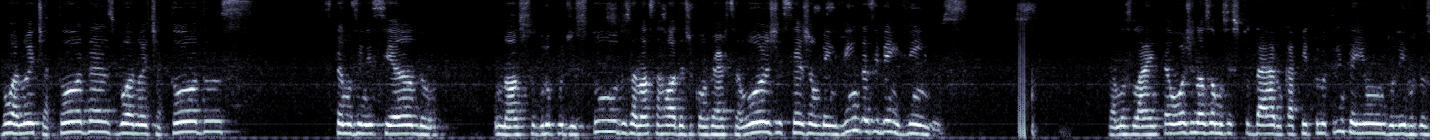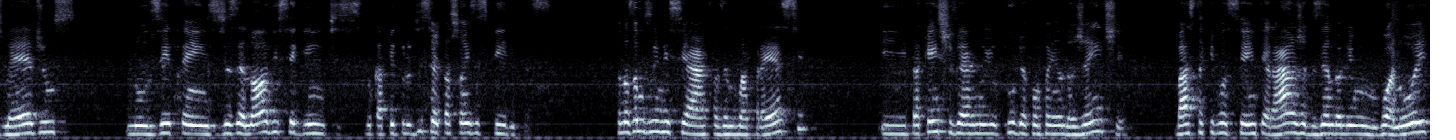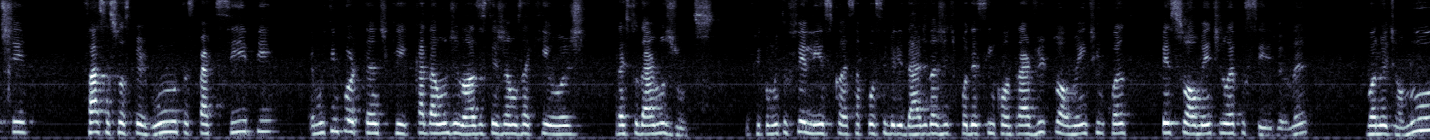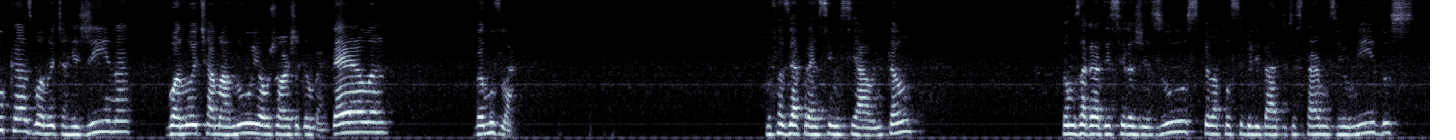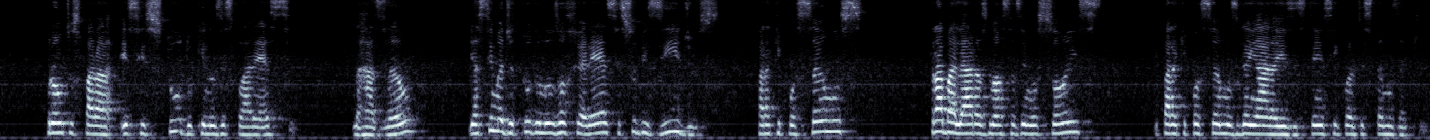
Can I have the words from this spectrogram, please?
Boa noite a todas, boa noite a todos. Estamos iniciando o nosso grupo de estudos, a nossa roda de conversa hoje. Sejam bem-vindas e bem-vindos. Vamos lá, então. Hoje nós vamos estudar o capítulo 31 do Livro dos Médiuns, nos itens 19 e seguintes do capítulo Dissertações Espíritas. Então, nós vamos iniciar fazendo uma prece e para quem estiver no YouTube acompanhando a gente, basta que você interaja dizendo ali um boa noite, faça suas perguntas, participe. É muito importante que cada um de nós estejamos aqui hoje para estudarmos juntos. Eu fico muito feliz com essa possibilidade da gente poder se encontrar virtualmente enquanto pessoalmente não é possível, né? Boa noite ao Lucas, boa noite à Regina, boa noite à Manu e ao Jorge Gambardella, Vamos lá. Vou fazer a prece inicial, então. Vamos agradecer a Jesus pela possibilidade de estarmos reunidos, prontos para esse estudo que nos esclarece na razão e, acima de tudo, nos oferece subsídios para que possamos trabalhar as nossas emoções e para que possamos ganhar a existência enquanto estamos aqui.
